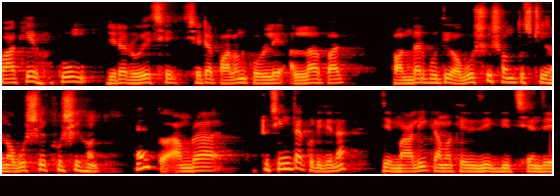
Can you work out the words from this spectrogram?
পাকের হুকুম যেটা রয়েছে সেটা পালন করলে আল্লাহ পাক বান্দার প্রতি অবশ্যই সন্তুষ্টি হন, অবশ্যই খুশি হন। হ্যাঁ তো আমরা একটু চিন্তা করি যে না, যে মালিক আমাকে রিজিক দিচ্ছেন, যে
